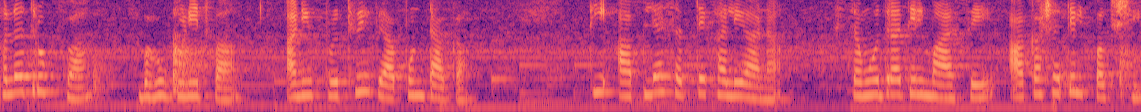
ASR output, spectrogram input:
फलद्रूप व्हा बहुगुणित व्हा आणि पृथ्वी व्यापून टाका. ती आपल्या सत्तेखाली आणा. समुद्रातील मासे आकाशातील पक्षी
